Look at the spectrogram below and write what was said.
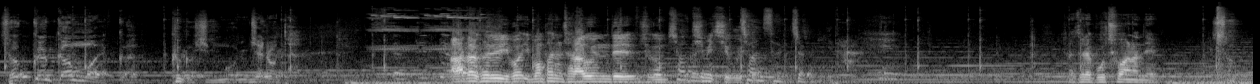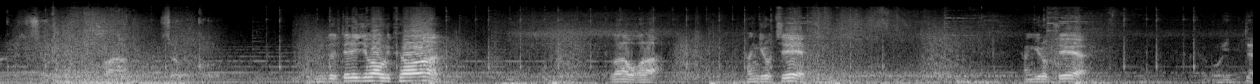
섞을 까 말까. 그것이 문제로다. 아, 나 그래도 이번, 이번 판좀 잘하고 있는데 지금 팀이 지고 있어. 전설적입니다. 전설의 모초 하나님. 하나. 섞고 님들 때리지 마, 우리 편! 그거나 먹어라. 향기롭지? 향기롭지? 하고 있다.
